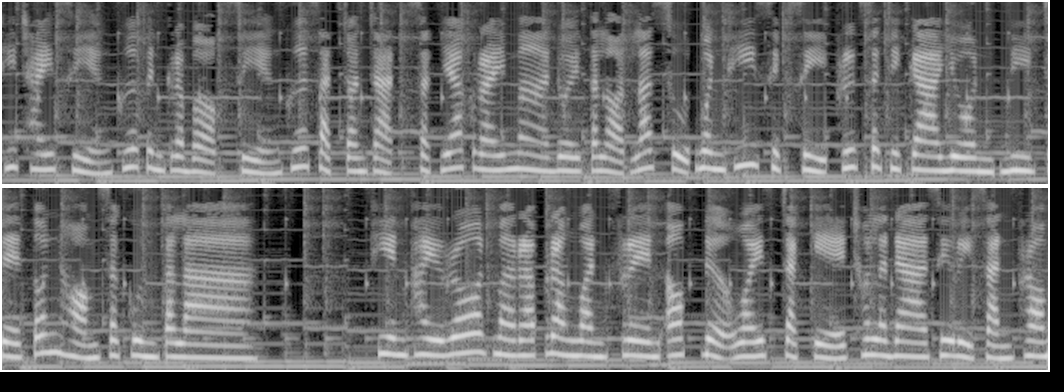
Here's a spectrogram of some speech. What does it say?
ที่ใช้เสียงเพื่อเป็นกระบอกเสียงเพื่อสัตว์จรจัด สัตว์ยากไร้มาโดยตลอดล่าสุดวันที่ 14 พฤศจิกายน ดีเจต้นหอมสกุลตลา เทียนไพโรธมารับรางวัล Friend of the Voice จากเก๋ชลดาสิริสันพร้อม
